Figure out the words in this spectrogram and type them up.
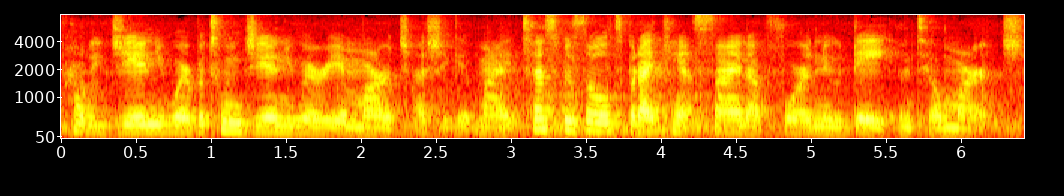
probably January, between January and March, I should get my test results, but I can't sign up for a new date until March.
